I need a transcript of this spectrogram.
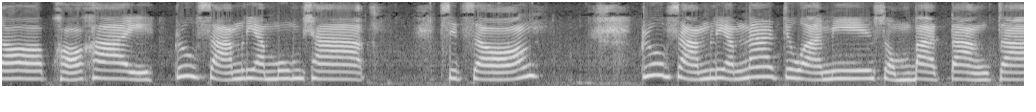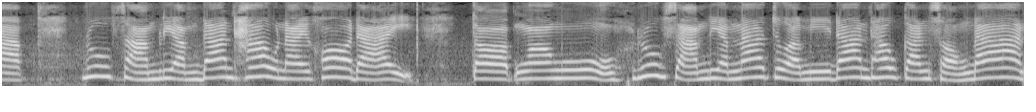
ตอบขอไข่ รูปสามเหลี่ยมมุมฉาก 12. รูปสามเหลี่ยมหน้าจั่วมีสมบัติต่างจาก รูปสามเหลี่ยมด้านเท่าในข้อใด ตอบงองู รูปสามเหลี่ยมหน้าจั่วมีด้านเท่ากันสองด้าน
